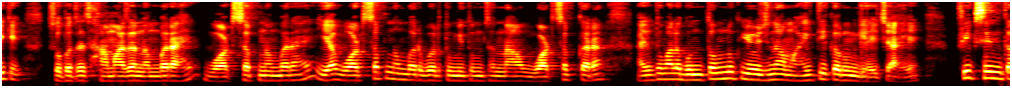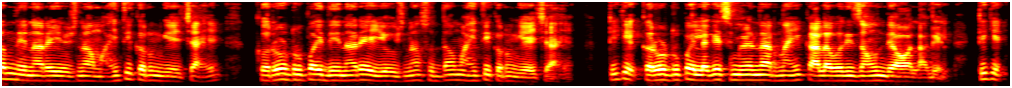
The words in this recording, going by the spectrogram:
ठीक आहे. सोबतच हा माझा नंबर आहे. व्हॉट्सअप नंबर आहे. या व्हॉट्सअप नंबरवर तुम्ही तुमचं नाव व्हॉट्सअप करा आणि तुम्हाला गुंतवणूक योजना माहिती करून घ्यायची आहे. फिक्स इन्कम देणाऱ्या योजना माहिती करून घ्यायची आहे. करोड रुपये देणाऱ्या योजना सुद्धा माहिती करून घ्यायची आहे. ठीक आहे. करोड रुपये लगेच मिळणार नाही. कालावधी जाऊन द्यावा लागेल. ठीक आहे.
